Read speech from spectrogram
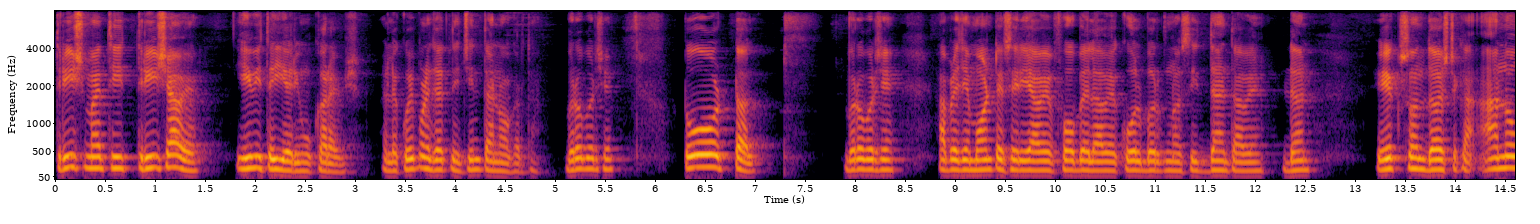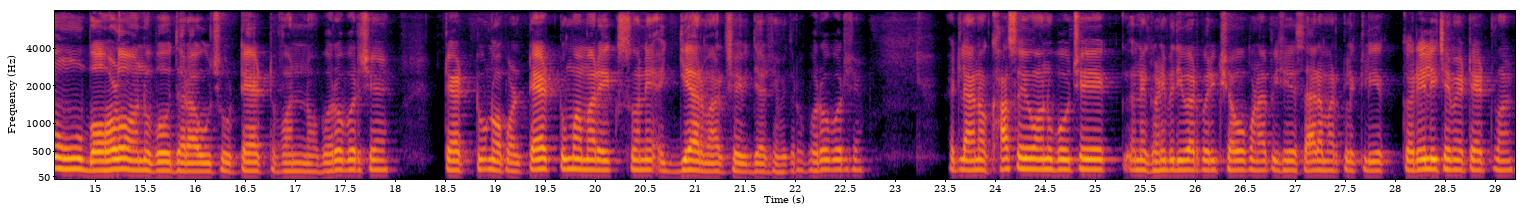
ત્રીસમાંથી ત્રીસ આવે એવી તૈયારી હું કરાવીશ. એટલે કોઈ પણ જાતની ચિંતા ન કરતા. બરાબર છે? ટોટલ. બરાબર છે? આપણે જે મોન્ટેસરી આવે, ફોબેલ આવે, કોલબર્ગનો સિદ્ધાંત આવે, ડન. એકસો દસ ટકા. આનો હું બહોળો અનુભવ ધરાવું છું ટેટ વનનો. બરાબર છે? ટેટ ટુનો પણ. ટેટ ટુમાં મારે એકસો ને અગિયાર માર્ક છે વિદ્યાર્થી મિત્રો. બરાબર છે? એટલે આનો ખાસો એવો અનુભવ છે અને ઘણી બધી વાર પરીક્ષાઓ પણ આપી છે. સારા માર્ક ક્લિયર કરેલી છે મેં ટેટ વન,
